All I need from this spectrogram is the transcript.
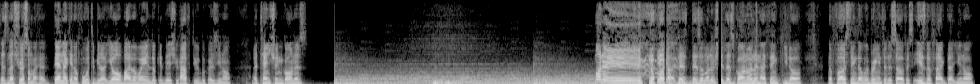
there's less stress on my head. Then I can afford to be like, yo, by the way, look at this. You have to because, you know, attention garners. Money! there's, there's a lot of shit that's gone on, and I think, you know, the first thing that we're bringing to the surface is the fact that, you know,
